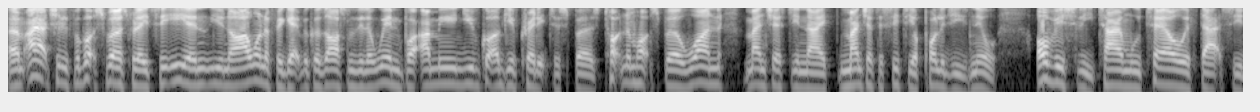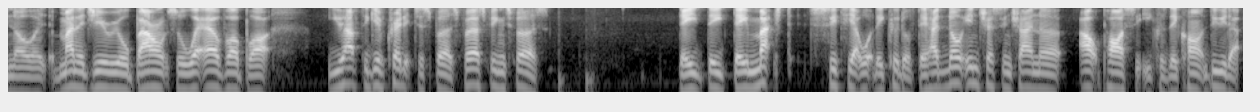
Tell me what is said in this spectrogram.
Um, I actually forgot Spurs played City, and you know I want to forget because Arsenal didn't win. But I mean, you've got to give credit to Spurs. Tottenham Hotspur won. Manchester United, Manchester City, apologies nil. Obviously, time will tell if that's you know a managerial bounce or whatever. But you have to give credit to Spurs. First things first they they they matched City at what they could have. They had no interest in trying to outpass City because they can't do that.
